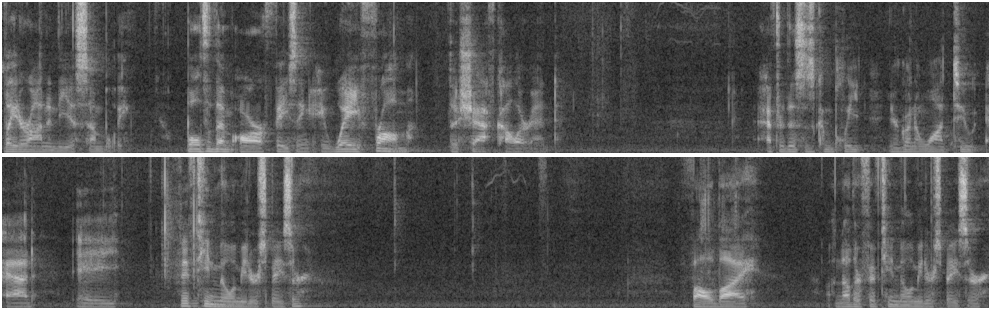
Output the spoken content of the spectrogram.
later on in the assembly. Both of them are facing away from the shaft collar end. After this is complete, you're going to want to add a 15 millimeter spacer, followed by another 15 millimeter spacer,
